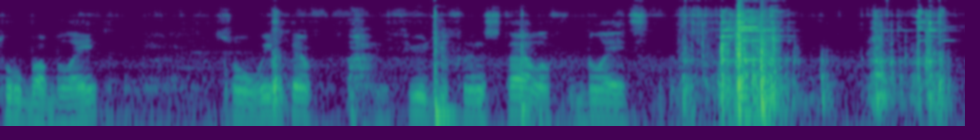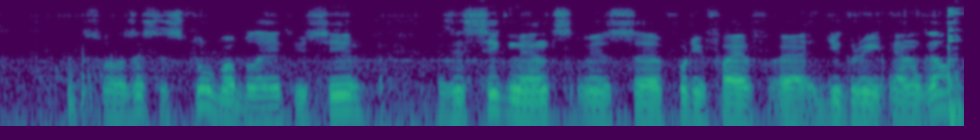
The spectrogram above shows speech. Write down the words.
turbo blade. So we have a few different style of blades. So this is turbo blade you see. The segments with uh, 45 uh, degree angle.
